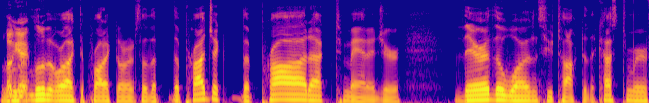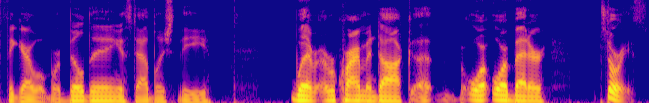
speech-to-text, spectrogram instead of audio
a little, Okay. bit, little bit more like the product owner. So the the project, the product manager, they're the ones who talk to the customer, figure out what we're building, establish the whatever a requirement doc, uh, or or better stories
